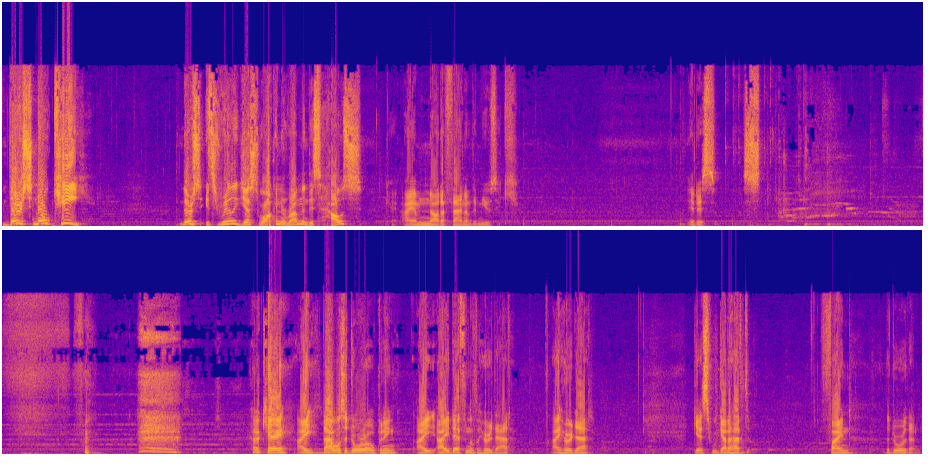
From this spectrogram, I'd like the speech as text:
There's no key. There's. It's really just walking around in this house. Okay, I am not a fan of the music. It is. okay, I. That was a door opening. I. I definitely heard that. I heard that. Guess we gotta have to find the door then.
